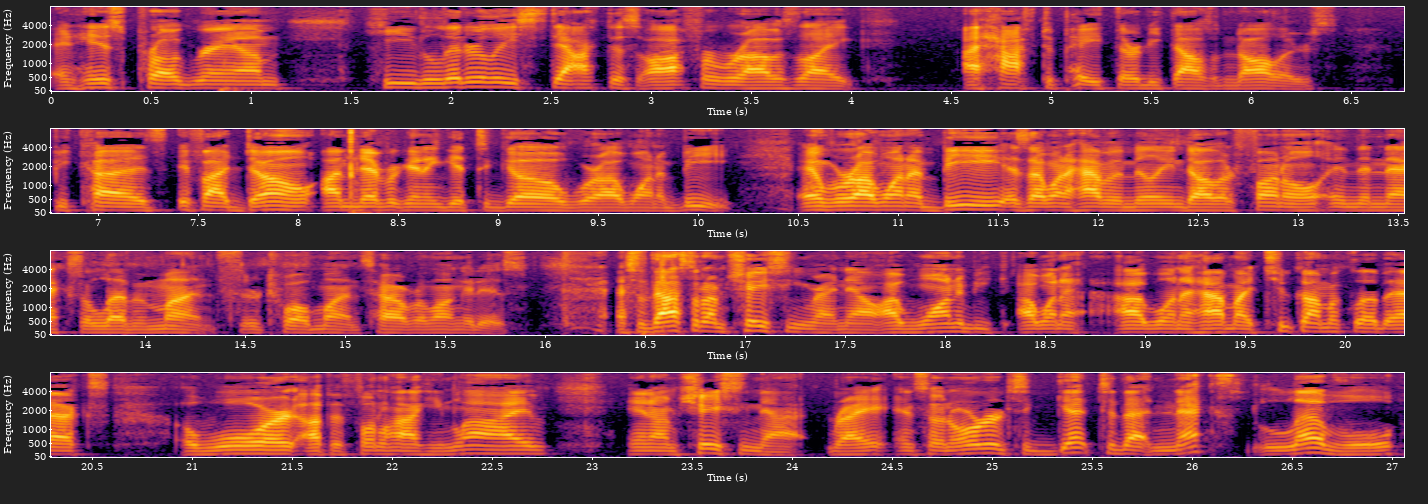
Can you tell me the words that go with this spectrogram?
and his program, he literally stacked this offer where I was like, I have to pay $30,000 because if I don't, I'm never going to get to go where I want to be. And where I want to be is I want to have a million dollar funnel in the next 11 months or 12 months, however long it is. And so that's what I'm chasing right now. I want to be I want to I want to have my 2 Comma Club X award up at Funnel Hacking Live and I'm chasing that, right? And so in order to get to that next level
